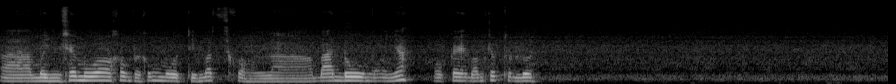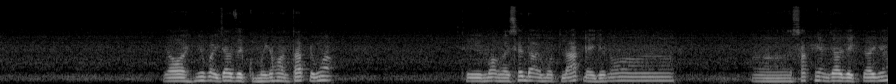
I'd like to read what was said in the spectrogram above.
À, mình sẽ mua 0,01 thì mất khoảng là 3 đô mọi nhé ok bấm chấp thuận luôn. Rồi như vậy giao dịch của mình đã hoàn tất đúng không ạ? Thì mọi người sẽ đợi một lát để cho nó uh, xác nhận giao dịch đây nhé.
